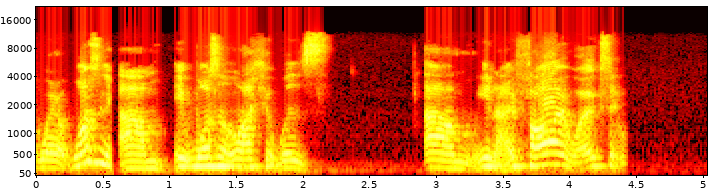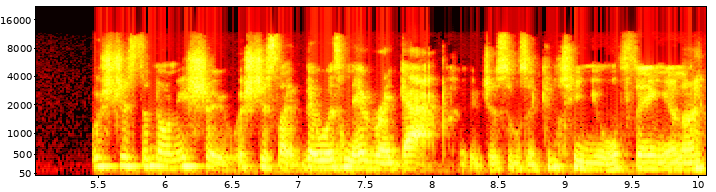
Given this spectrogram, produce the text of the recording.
where it wasn't, um, it wasn't like it was, um, you know, fireworks. It was just a non-issue. It was just like there was never a gap. It just was a continual thing, and I.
